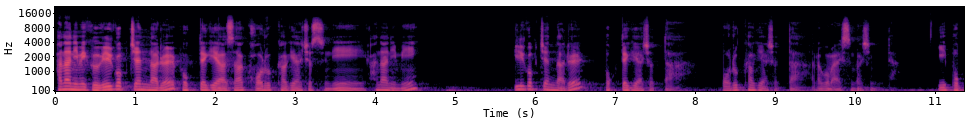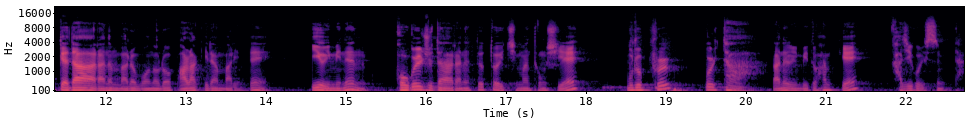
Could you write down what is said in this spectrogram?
하나님이 그 일곱째 날을 복되게 하사 거룩하게 하셨으니 하나님이 일곱째 날을 복되게 하셨다. 거룩하게 하셨다라고 말씀하십니다. 이 복되다라는 말은 원어로 바락이란 말인데 이 의미는 복을 주다라는 뜻도 있지만 동시에 무릎을 꿇다라는 의미도 함께 가지고 있습니다.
